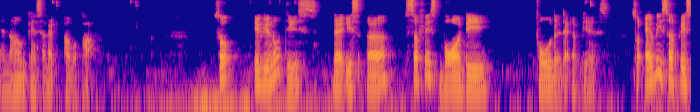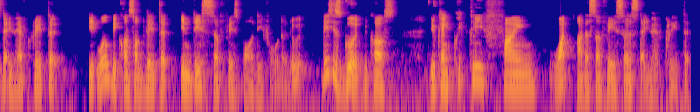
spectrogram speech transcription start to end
And now we can select our path. So if you notice there is a surface body folder that appears. So every surface that you have created, it will be consolidated in this surface body folder. This is good because you can quickly find what are the surfaces that you have created.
